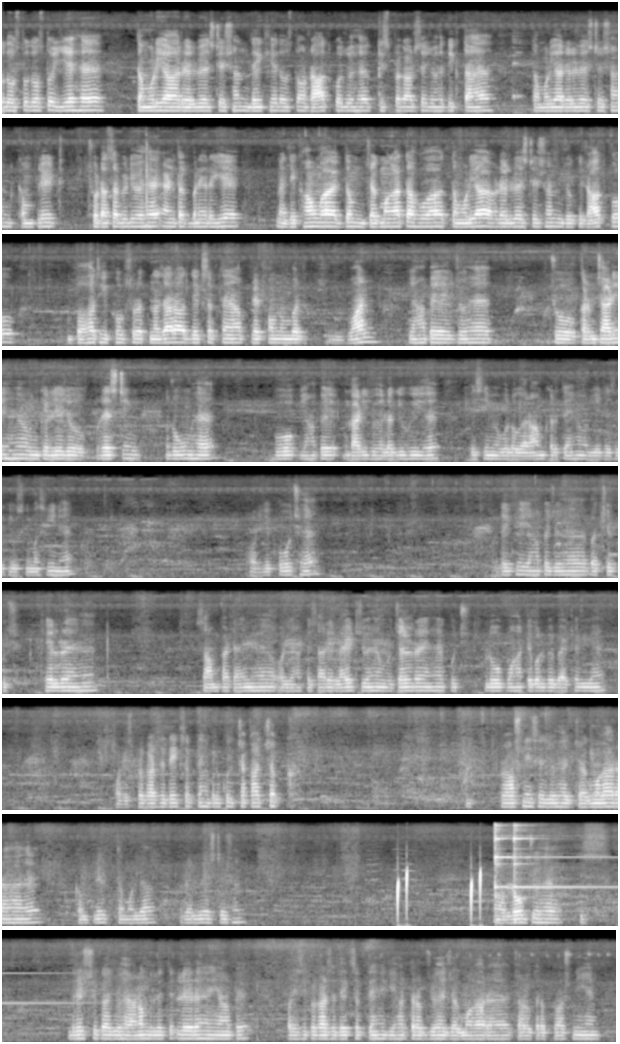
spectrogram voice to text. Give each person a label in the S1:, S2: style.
S1: तो दोस्तों दोस्तों, ये है तमुड़िया रेलवे स्टेशन। देखिए दोस्तों, रात को जो है किस प्रकार से जो है दिखता है तमुड़िया रेलवे स्टेशन। कंप्लीट छोटा सा वीडियो है, एंड तक बने रहिए। मैं दिखाऊँगा, एकदम जगमगाता हुआ तमुड़िया रेलवे स्टेशन, जो कि रात को बहुत ही खूबसूरत नज़ारा देख सकते हैं आप। प्लेटफॉर्म नंबर वन, यहाँ पे जो है जो कर्मचारी हैं, उनके लिए जो रेस्टिंग रूम है, वो यहाँ पे गाड़ी जो है लगी हुई है। इसी में वो लोग आराम करते हैं और ये जैसे कि उसकी मशीन है। और ये कोच है। देखिए यहाँ पे जो है बच्चे कुछ खेल रहे हैं। शाम का टाइम है और यहाँ पे सारे लाइट जो हैं वो जल रहे हैं। कुछ लोग वहाँ टेबल पे बैठे भी हैं। और इस प्रकार से देख सकते हैं बिल्कुल चकाचक रोशनी से जो है जगमगा रहा है। कंप्लीट तमोड़िया रेलवे स्टेशन और जो है, इस दृश्य का जो है आनंद लेते, ले रहे हैं यहाँ पे। और इसी प्रकार से देख सकते हैं कि हर तरफ़ जो है जगमगा रहा है, चारों तरफ़ रोशनी है।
